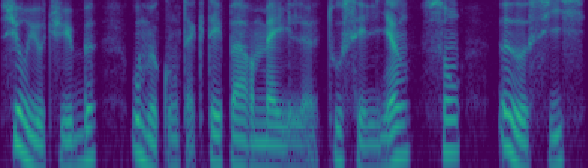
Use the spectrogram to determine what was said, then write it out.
sur YouTube ou me contacter par mail. Tous ces liens sont eux aussi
